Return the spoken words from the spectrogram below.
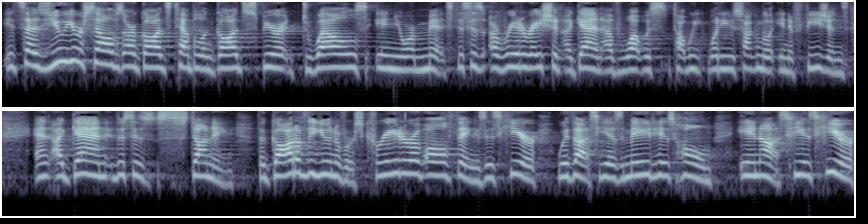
it says, You yourselves are God's temple, and God's Spirit dwells in your midst. This is a reiteration again of what, was taught, what he was talking about in Ephesians. And again, this is stunning. The God of the universe, creator of all things, is here with us. He has made his home in us. He is here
